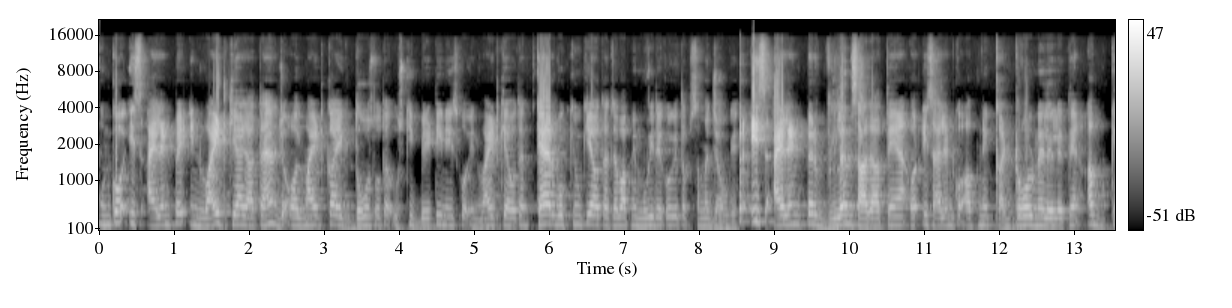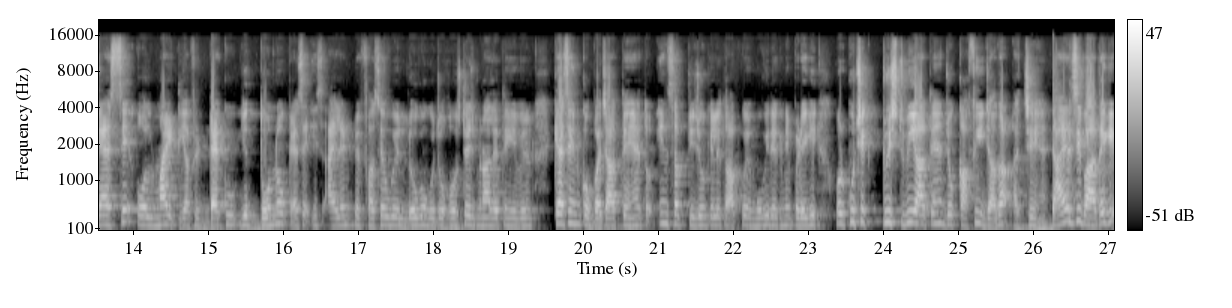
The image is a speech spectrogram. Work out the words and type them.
उनको इस आइलैंड पे इन्वाइट किया जाता है। जो ओलमाइट का एक दोस्त होता है, उसकी बेटी ने इसको इन्वाइट किया होता है। खैर, वो क्यों किया होता है? जब आप ये मूवी देखोगे तब समझ जाओगे। और इस आइलैंड पर विलन्स आ जाते हैं और इस आइलैंड को अपने कंट्रोल में ले लेते हैं। अब कैसे ओलमाइट या फिर डेकू, ये दोनों कैसे इस आइलैंड पे फंसे हुए लोगों को जो होस्टेज बना लेते हैं ये विलन कैसे इनको बचाते हैं? तो इन सब चीज़ों के लिए तो आपको ये मूवी देखनी पड़ेगी और कुछ एक ट्विस्ट भी आते हैं जो काफ़ी ज़्यादा अच्छे हैं। ज़ाहिर सी बात है कि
